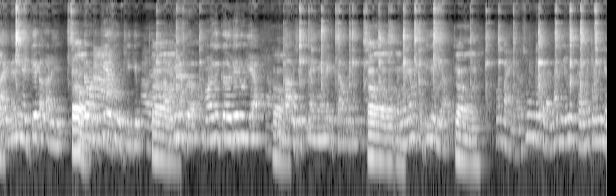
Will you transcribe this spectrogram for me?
അതിനെ ഞെട്ടിയൊക്കെ കളയും. ആ. എന്നിട്ട് ഉണക്കിയെ സൂക്ഷിക്കും. ആ. അപ്പൊ പിന്നെ മുളക് കേടുവരില്ല. ആവശ്യത്തിന് എങ്ങനെ അങ്ങനെ നമുക്ക് ചെയ്യാം. ഭയങ്കര ചൂട് ഇവിടെ. അധികം നിൽക്കാൻ പറ്റുന്നില്ല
